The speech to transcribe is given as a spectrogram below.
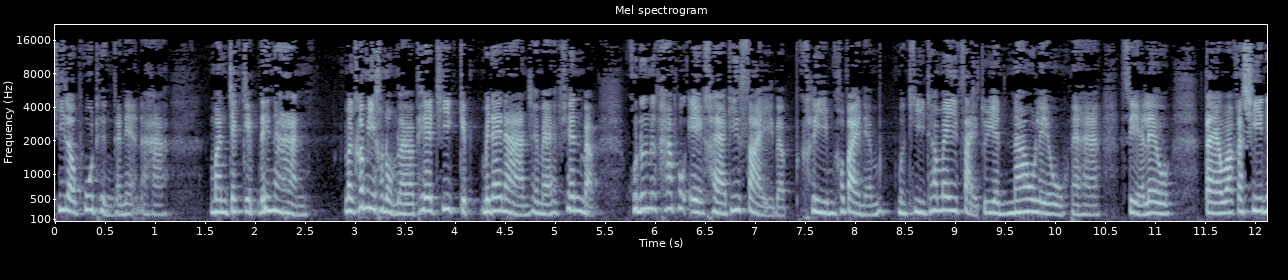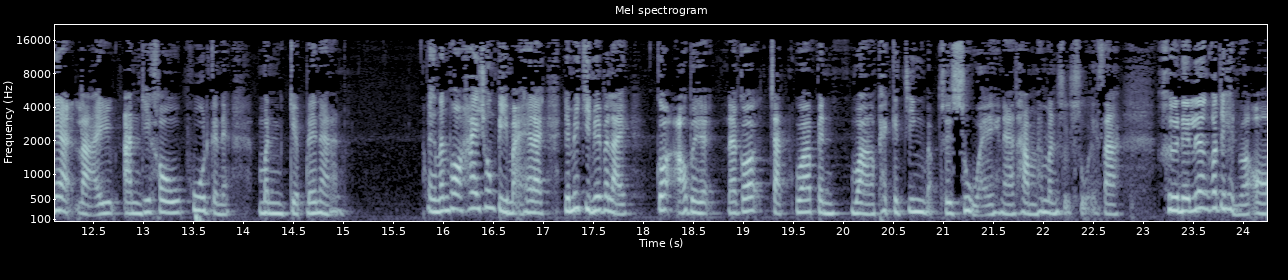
ที่เราพูดถึงกันเนี่ยนะคะ มันจะเก็บได้นาน มันก็มีขนมหลายประเภทที่เก็บไม่ได้นานใช่ไหมเช่นแบบ คุณนึกภาพพวกเอแคร์ที่ใส่แบบครีมเข้าไปเนี่ยบางทีถ้าไม่ใส่ตู้เย็นเน่าเร็วนะคะเสียเร็ว แต่วากาชิเนี่ยหลายอันที่เขาพูดกันเนี่ย มันเก็บได้นาน ดังนั้นพอให้ช่วงปีใหม่ให้อะไร ยังไม่กินไม่เป็นไร ก็เอาไปแล้วก็จัดว่าเป็นวาง packaging แบบสวยๆนะทำให้มันสวยๆซะคือในเรื่องก็จะเห็นว่าอ๋อ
